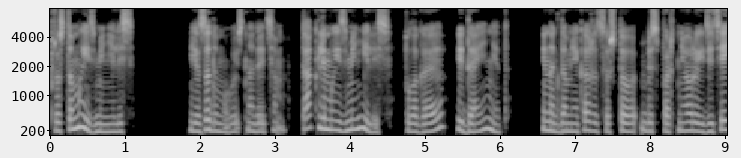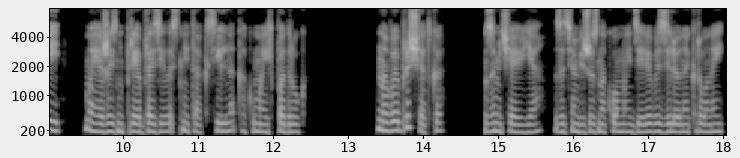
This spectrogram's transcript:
Просто мы изменились. Я задумываюсь над этим. Так ли мы изменились? Полагаю, и да, и нет. Иногда мне кажется, что без партнера и детей моя жизнь преобразилась не так сильно, как у моих подруг. Новая брусчатка, Замечаю я, затем вижу знакомое дерево с зеленой кроной.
